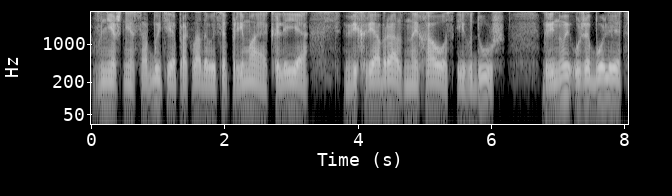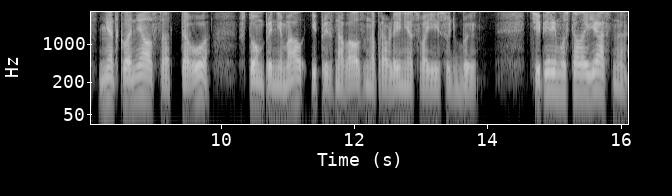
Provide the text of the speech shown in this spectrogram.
внешние события прокладывается прямая колея, вихреобразный хаос их душ, Гриной уже более не отклонялся от того, что он принимал и признавал за направление своей судьбы. Теперь ему стало ясно,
